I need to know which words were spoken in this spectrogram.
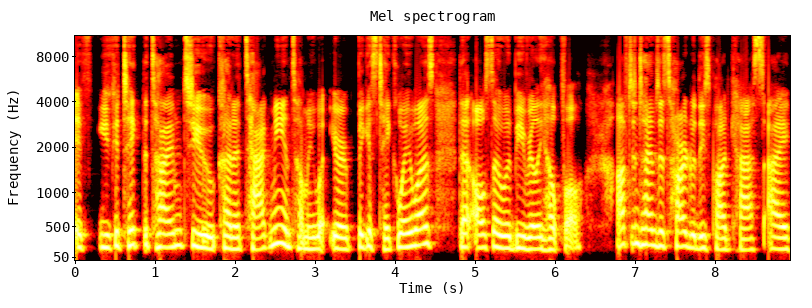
if you could take the time to kind of tag me and tell me what your biggest takeaway was, that also would be really helpful. Oftentimes it's hard with these podcasts. I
